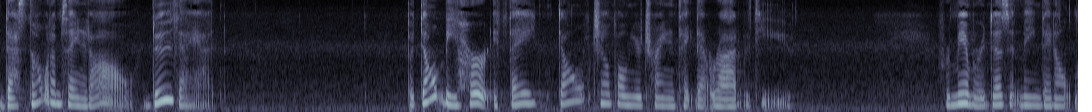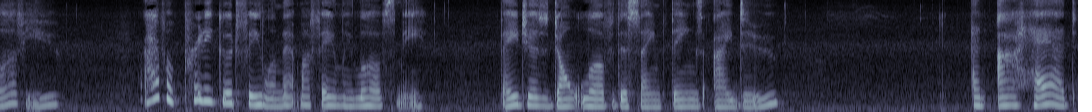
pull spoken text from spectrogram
that's not what I'm saying at all. Do that. But don't be hurt if they don't jump on your train and take that ride with you. Remember, it doesn't mean they don't love you. I have a pretty good feeling that my family loves me. They just don't love the same things I do. And I had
